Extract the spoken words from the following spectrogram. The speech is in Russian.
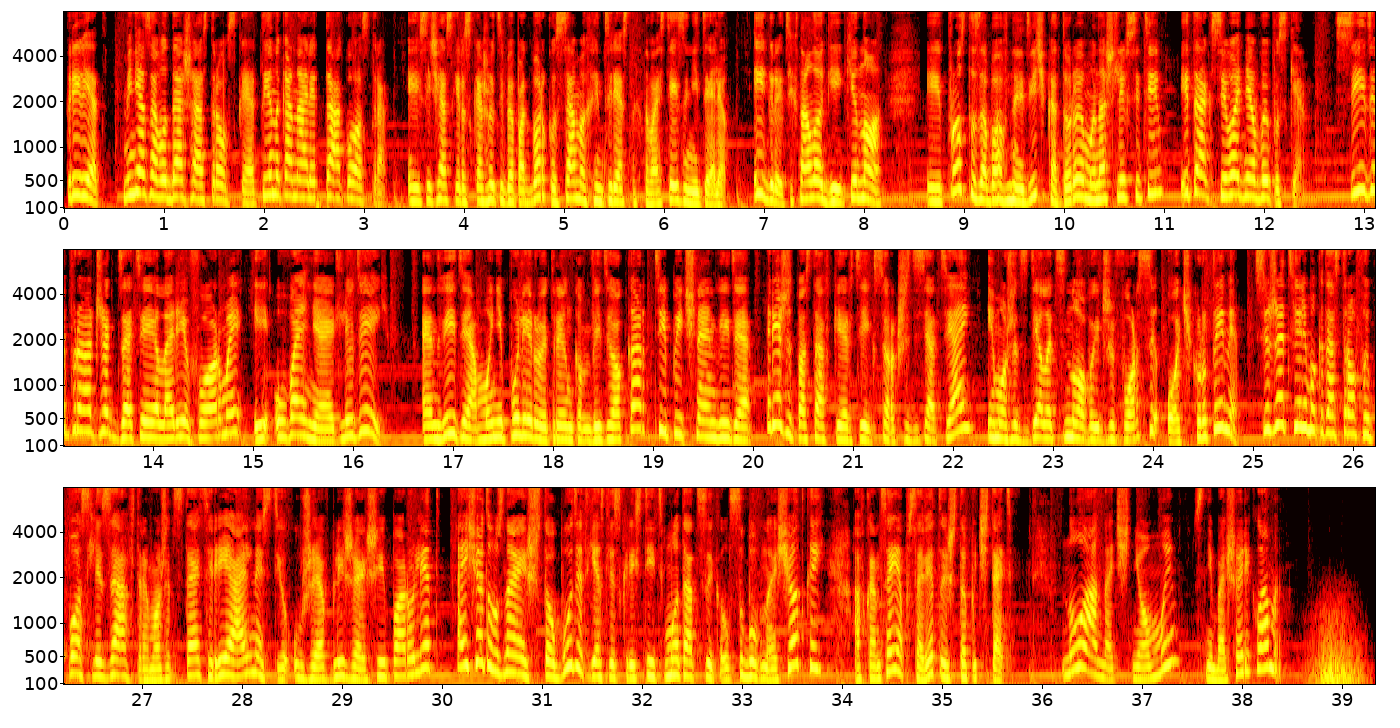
Привет! Меня зовут Даша Островская, ты на канале «Так остро». И сейчас я расскажу тебе подборку самых интересных новостей за неделю. Игры, технологии, кино и просто забавная дичь, которую мы нашли в сети. Итак, сегодня в выпуске. CD Projekt затеяла реформы и увольняет людей. Nvidia манипулирует рынком видеокарт, типичная Nvidia, режет поставки RTX 4060 Ti и может сделать новые GeForce очень крутыми. Сюжет фильма «Катастрофы послезавтра» может стать реальностью уже в ближайшие пару лет. А еще ты узнаешь, что будет, если скрестить мотоцикл с обувной щеткой, а в конце я посоветую, что почитать. Ну а начнем мы с небольшой рекламы.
